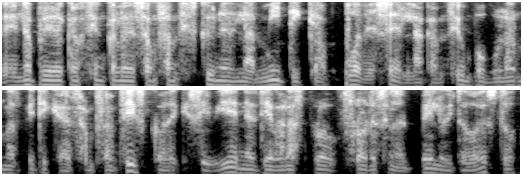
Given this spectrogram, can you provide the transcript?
Es la primera canción que habla de San Francisco y no es la mítica, puede ser la canción popular más mítica de San Francisco, de que si vienes llevarás flores en el pelo y todo esto,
